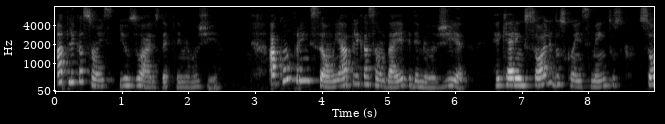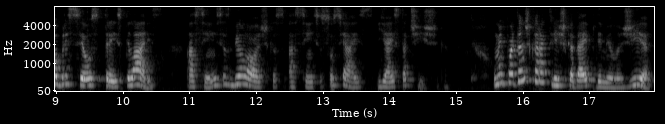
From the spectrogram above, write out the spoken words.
Aplicações e usuários da epidemiologia. A compreensão e a aplicação da epidemiologia requerem sólidos conhecimentos sobre seus três pilares: as ciências biológicas, as ciências sociais e a estatística. Uma importante característica da epidemiologia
